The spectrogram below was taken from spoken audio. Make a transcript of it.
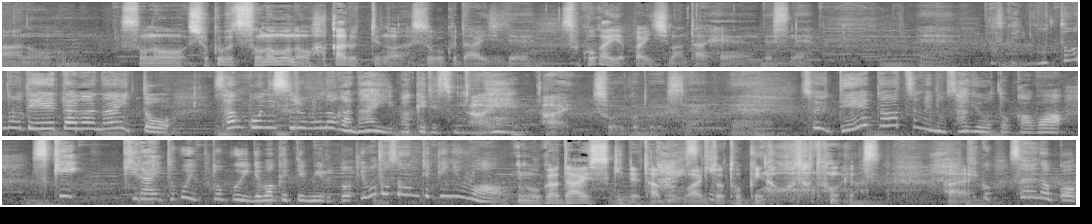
うん、あのその植物そのものを測るっていうのがすごく大事でそこがやっぱり一番大変ですね。元のデータがないと参考にするものがないわけですもんね。はい、はい、そういうことですね。えー、そういうデータ集めの作業とかは好きっ嫌い得意不得意で分けてみると岩田さん的には？僕は大好きで多分割と得意な方だと思います。はい、結構そういうのこう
